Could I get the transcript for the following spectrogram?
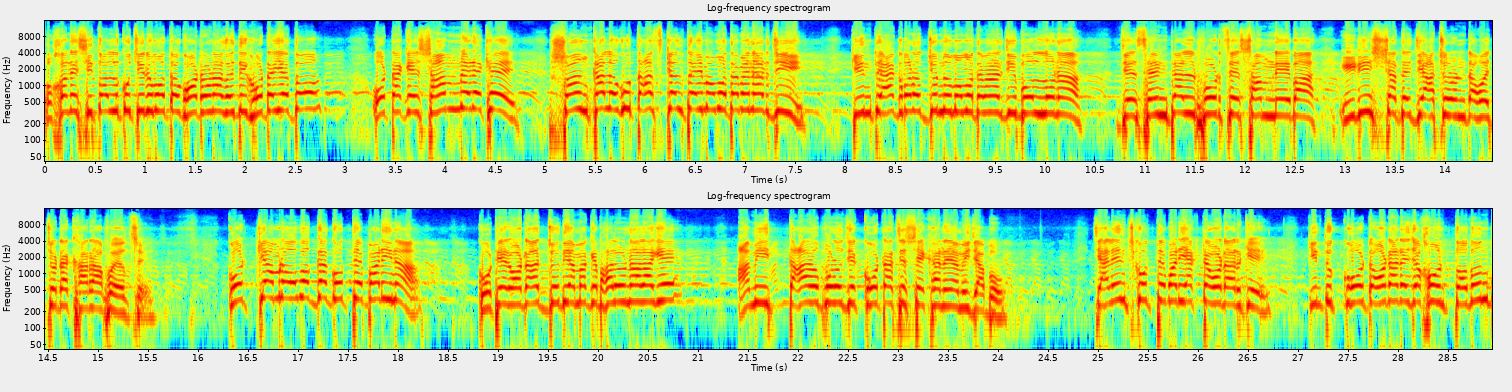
ওখানে শীতলকুচির মতো ঘটনা যদি ঘটে যেত, ওটাকে সামনে রেখে সংখ্যালঘু তাস খেলতো মমতা ব্যানার্জি। কিন্তু একবারের জন্য মমতা ব্যানার্জি বলল না যে সেন্ট্রাল ফোর্সের সামনে বা ইডির সাথে যে আচরণটা হয়েছে, ওটা খারাপ হয়েছে। কোর্টকে আমরা অবজ্ঞা করতে পারি না। কোর্টের অর্ডার যদি আমাকে ভালো না লাগে আমি তার উপরও যে কোর্ট আছে সেখানে আমি যাব। চ্যালেঞ্জ করতে পারি একটা অর্ডারকে কিন্তু কোর্ট অর্ডারে যখন তদন্ত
